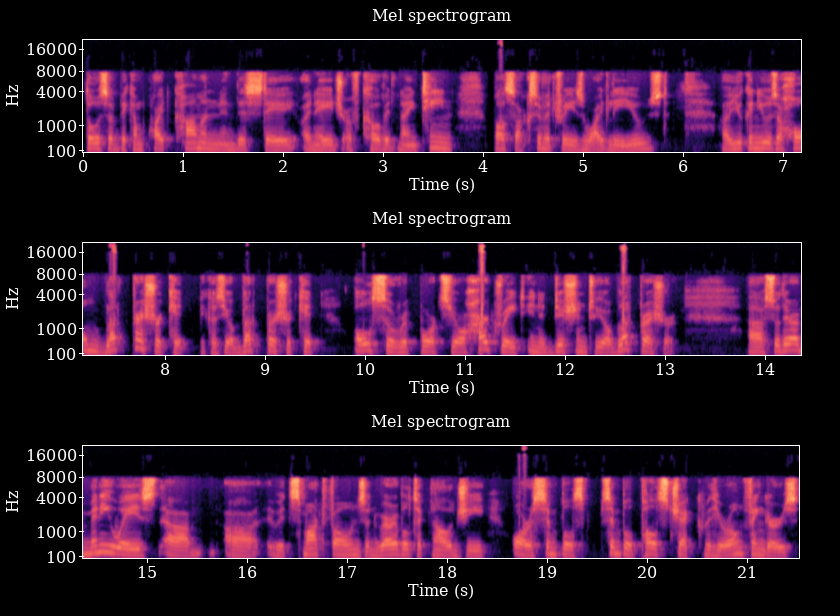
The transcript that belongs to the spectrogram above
Those have become quite common in this day and age of COVID-19. Pulse oximetry is widely used. Uh, you can use a home blood pressure kit because your blood pressure kit also reports your heart rate in addition to your blood pressure. Uh, so there are many ways um, uh, with smartphones and wearable technology, or a simple simple pulse check with your own fingers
